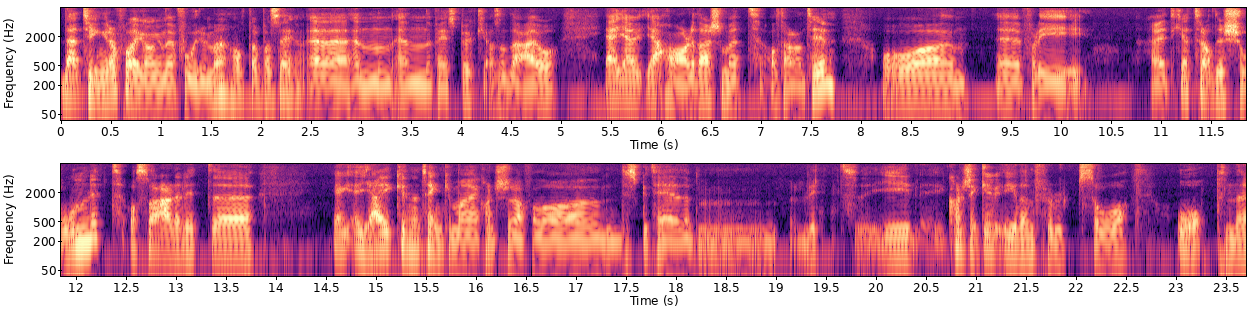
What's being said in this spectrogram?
Det er tyngre å få i gang det forumet, holdt jeg på å si, enn enn Facebook. Altså, det er jo jeg, jeg, jeg har det der som et alternativ, og eh, fordi Jeg vet ikke, tradisjon litt, og så er det litt eh, jeg, jeg kunne tenke meg kanskje i hvert fall å diskutere det mm, litt i Kanskje ikke i den fullt så åpne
